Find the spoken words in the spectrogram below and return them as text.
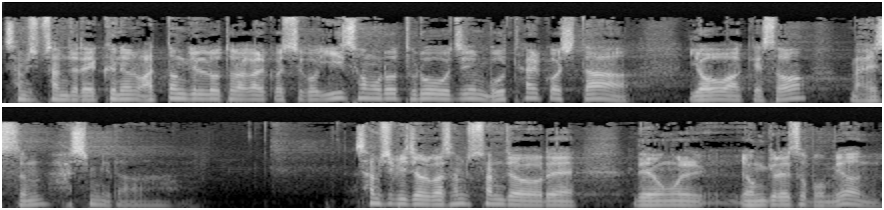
33절에 그는 왔던 길로 돌아갈 것이고 이 성으로 들어오지 못할 것이다. 여호와께서 말씀하십니다. 32절과 33절의 내용을 연결해서 보면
